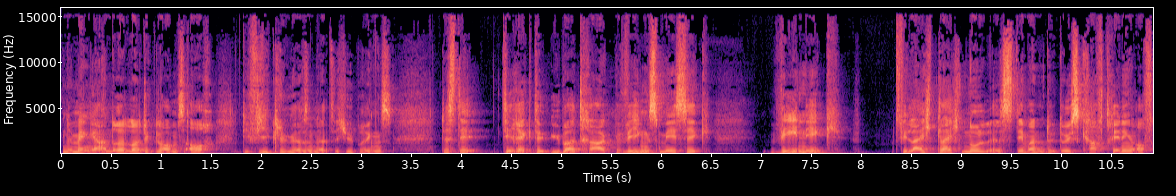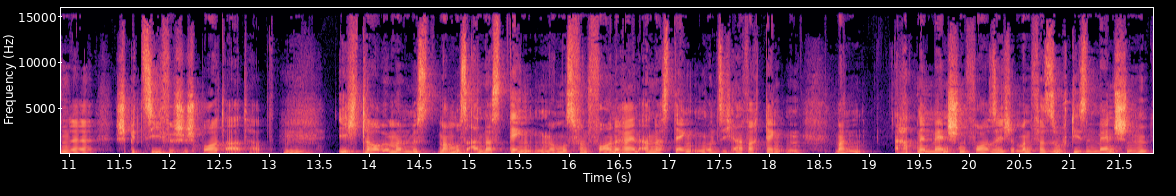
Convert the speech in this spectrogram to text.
eine Menge anderer Leute glauben es auch, die viel klüger sind als ich übrigens, dass der direkte Übertrag bewegungsmäßig wenig vielleicht gleich null ist, den man du- durchs Krafttraining auf eine spezifische Sportart hat. Ich glaube, man, müsst, man muss anders denken, man muss von vornherein anders denken und sich einfach denken, man hat einen Menschen vor sich und man versucht diesen Menschen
